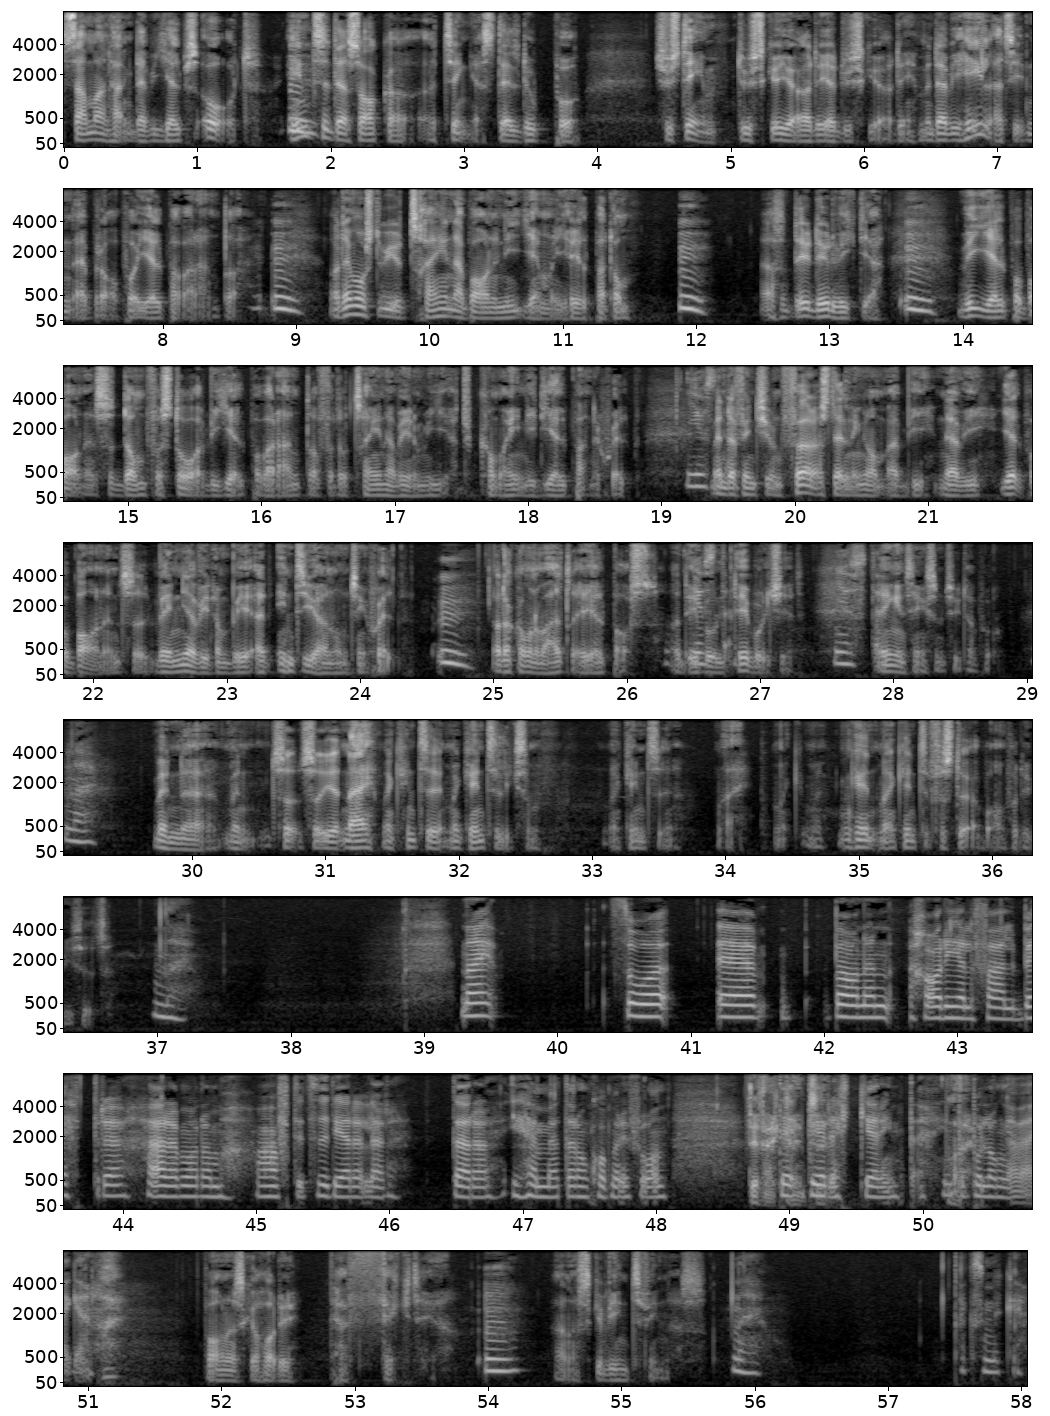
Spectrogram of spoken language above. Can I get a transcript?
sammanhang där vi hjälps åt. Mm. Inte där saker och ting är ställt upp på system. Du ska göra det och du ska göra det. Men där vi hela tiden är bra på att hjälpa varandra. Mm. Och det måste vi ju träna barnen i genom att hjälpa dem. Mm. Alltså det, det är det viktiga. Mm. Vi hjälper barnen så de förstår att vi hjälper varandra för då tränar vi dem i att komma in i ett hjälpande själv. Just Men det. det finns ju en föreställning om att vi, när vi hjälper barnen så vänjer vi dem vid att inte göra någonting själv. Mm. Och då kommer de aldrig att hjälpa oss. Och det är, bull, det. det är bullshit. Just Det är ingenting som tyder på. Nej. Men, eh, men så, så ja, nej, man kan inte, man kan inte liksom, man kan inte, nej, man, man, man, kan, man kan inte förstöra barn på det viset. Nej. Nej. Så eh, barnen har det i alla fall bättre här än vad de har haft det tidigare eller där i hemmet där de kommer ifrån. Det räcker Det, inte. det räcker inte, inte Nej. på långa vägar. Barnen ska ha det perfekt här. Mm. Annars ska vi inte finnas. Nej. Tack så mycket.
